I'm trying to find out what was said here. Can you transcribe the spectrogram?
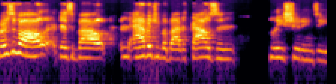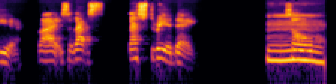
first of all, there's about an average of about a thousand police shootings a year, right? So that's that's three a day. Mm. So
